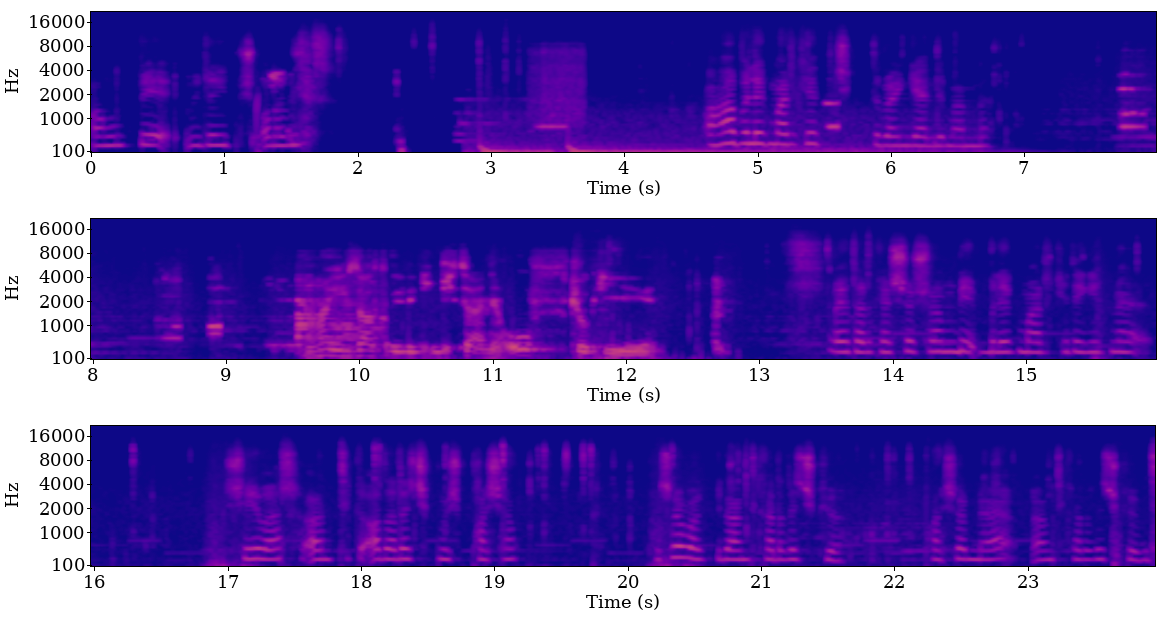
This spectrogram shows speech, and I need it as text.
Anlık bir video gitmiş olabilir. Aha Black Market çıktı ben geldim anda. Aha Exalted'deki iki tane. Of çok iyi. Evet arkadaşlar şu an bir Black Market'e gitme şey var. Antik adada çıkmış paşam. Paşa bak bir de antik adada çıkıyor. Paşam ya antik adada çıkıyor bir de.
